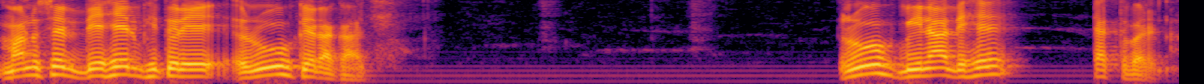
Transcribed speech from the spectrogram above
মানুষের দেহের ভিতরে রুহকে রাখা আছে। রুহ বিনা দেহে থাকতে পারে না।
